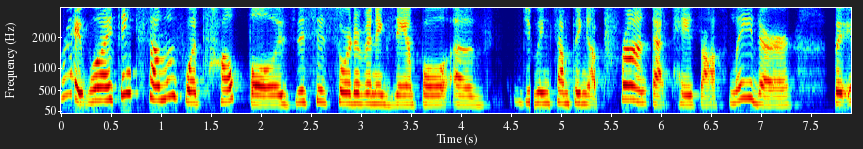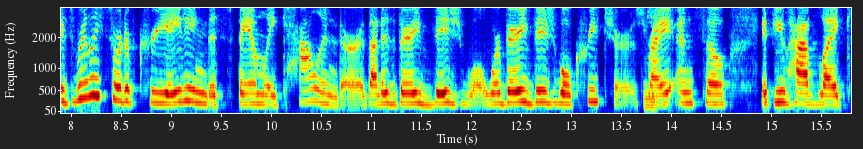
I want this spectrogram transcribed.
Right. Well, I think some of what's helpful is this is sort of an example of doing something up front that pays off later, but is really sort of creating this family calendar that is very visual. We're very visual creatures, mm. right? And so if you have like,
